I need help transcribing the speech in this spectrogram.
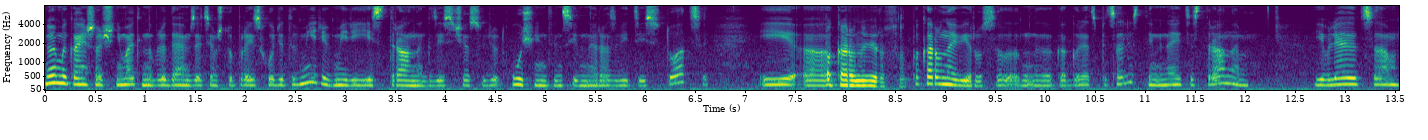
Ну и мы, конечно, очень внимательно наблюдаем за тем, что происходит в мире. В мире есть страны, где сейчас идет очень интенсивное развитие ситуации. И, э, по коронавирусу. По коронавирусу. Э, как говорят специалисты, именно эти страны являются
